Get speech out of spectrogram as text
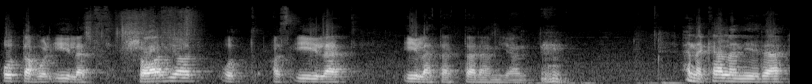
ott, ahol élet sarjad, ott az élet életet teremjen. Ennek ellenére,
